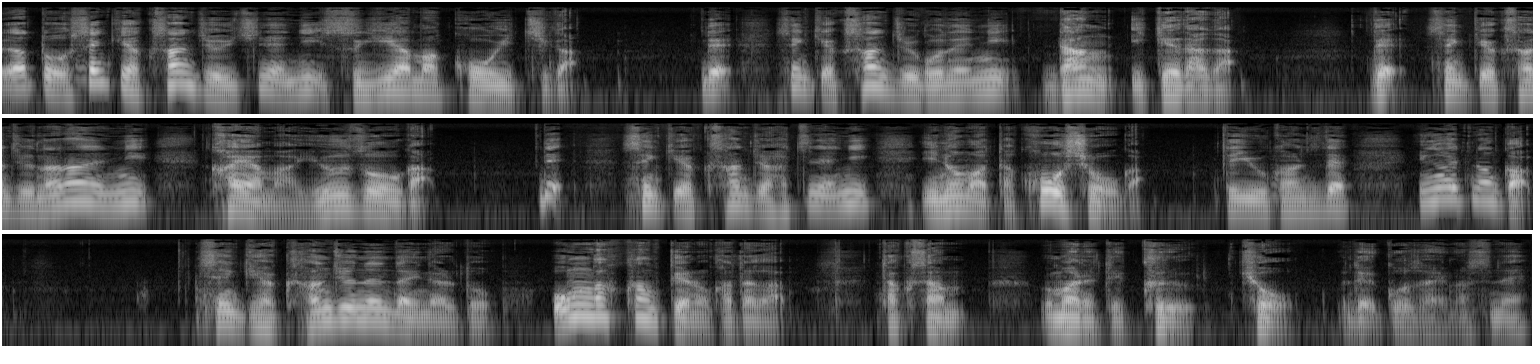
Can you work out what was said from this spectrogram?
あと、1931年に杉山浩一が。で、1935年に段池田が。で、1937年に加山雄三が。で、1938年に猪俣交渉が。っていう感じで、意外となんか、1930年代になると音楽関係の方がたくさん生まれてくる今日でございますね。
